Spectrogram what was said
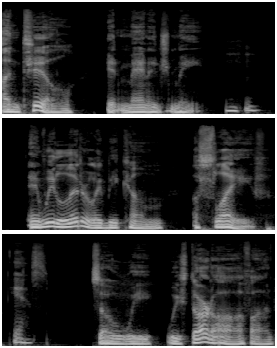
until it managed me. Hmm And we literally become a slave. Yes. So we we start off on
